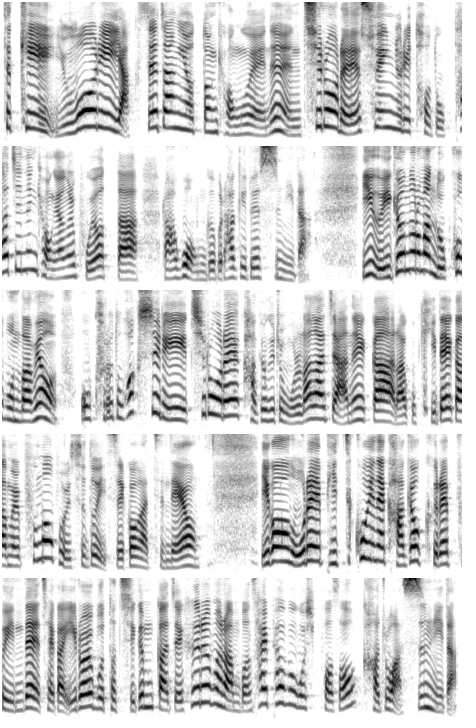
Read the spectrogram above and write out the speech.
특히 6월이 약세장이었던 경우에는 7월에 수익률이 더 높아지는 경향을 보였다라고 언급을 하기도 했습니다. 이 의견으로만 놓고 본다면 어, 그래도 확실히 7월에 가격이 좀 올라가지 않을까라고 기대감을 품어볼 수도 있을 것 같은데요. 이건 올해 비트코인의 가격 그래프인데 제가 1월부터 지금까지의 흐름을 한번 살펴보고 싶어서 가져왔습니다.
